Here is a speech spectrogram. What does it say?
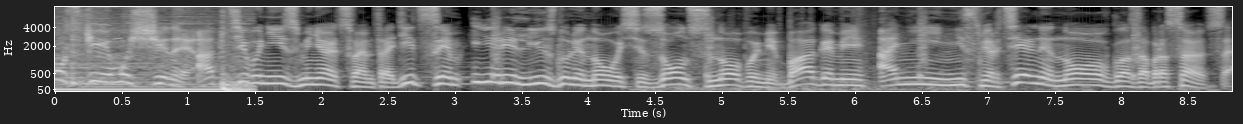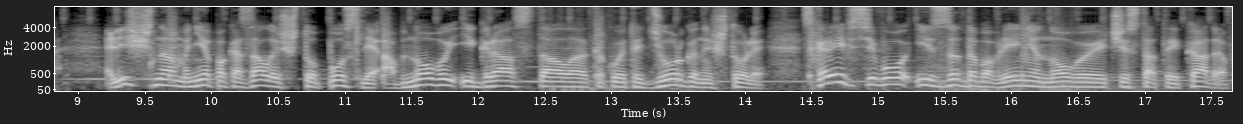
Мужские мужчины! Активы не изменяют своим традициям и релизнули новый сезон с новыми багами. Они не смертельны, но в глаза бросаются. Лично мне показалось, что после обновы игра стала какой-то дерганой, что ли. Скорее всего, из-за добавления новой частоты кадров.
